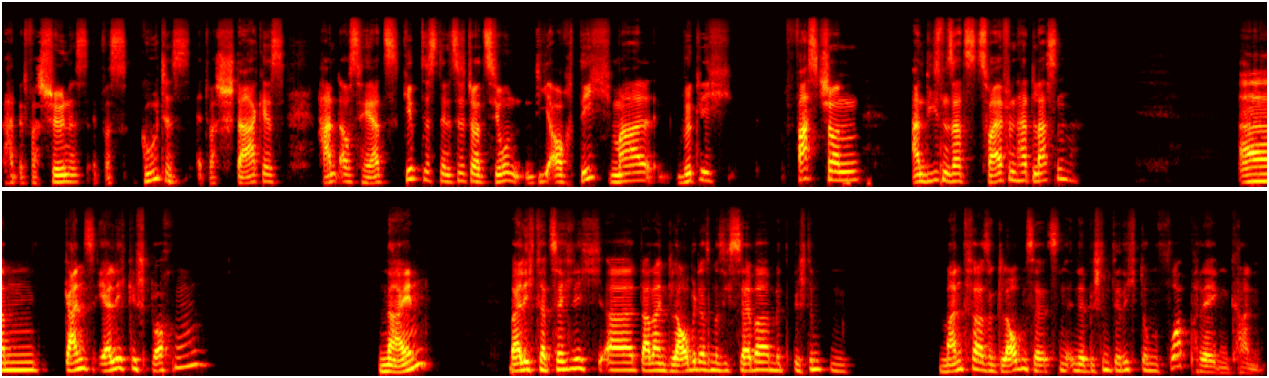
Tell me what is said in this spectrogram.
hat etwas Schönes, etwas Gutes, etwas Starkes, Hand aufs Herz. Gibt es eine Situation, die auch dich mal wirklich fast schon an diesem Satz zweifeln hat lassen? Ähm, ganz ehrlich gesprochen, nein, weil ich tatsächlich äh, daran glaube, dass man sich selber mit bestimmten Mantras und Glaubenssätzen in eine bestimmte Richtung vorprägen kann.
